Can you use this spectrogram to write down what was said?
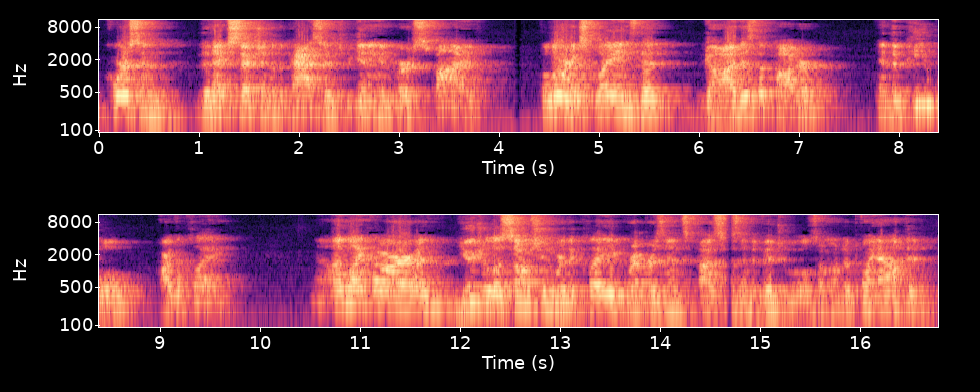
Of course, in the next section of the passage, beginning in verse 5, the Lord explains that God is the potter and the people are the clay. Unlike our unusual assumption where the clay represents us as individuals, I wanted to point out that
